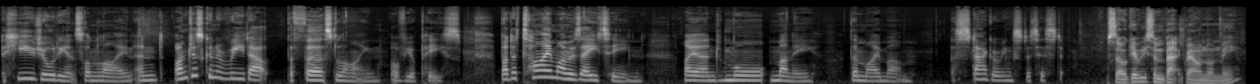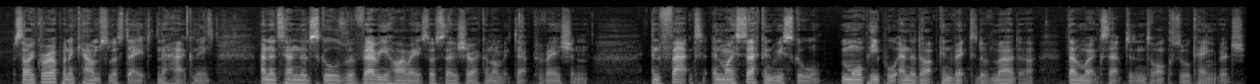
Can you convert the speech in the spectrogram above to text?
a huge audience online, and I'm just going to read out the first line of your piece. By the time I was 18, I earned more money than my mum. A staggering statistic. So I'll give you some background on me. So I grew up in a council estate in Hackney and attended schools with very high rates of socioeconomic deprivation. In fact, in my secondary school, more people ended up convicted of murder than were accepted into Oxford or Cambridge.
